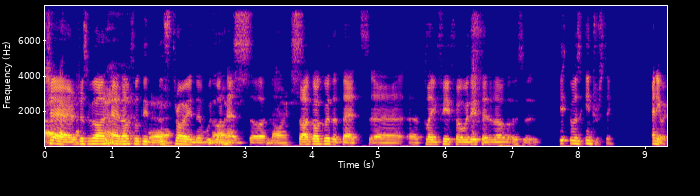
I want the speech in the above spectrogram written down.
the chair, just with one hand, absolutely Yeah. destroying them with one hand. So nice. so I got good at that, uh, uh, playing FIFA with it, and it was, it was interesting. Anyway,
